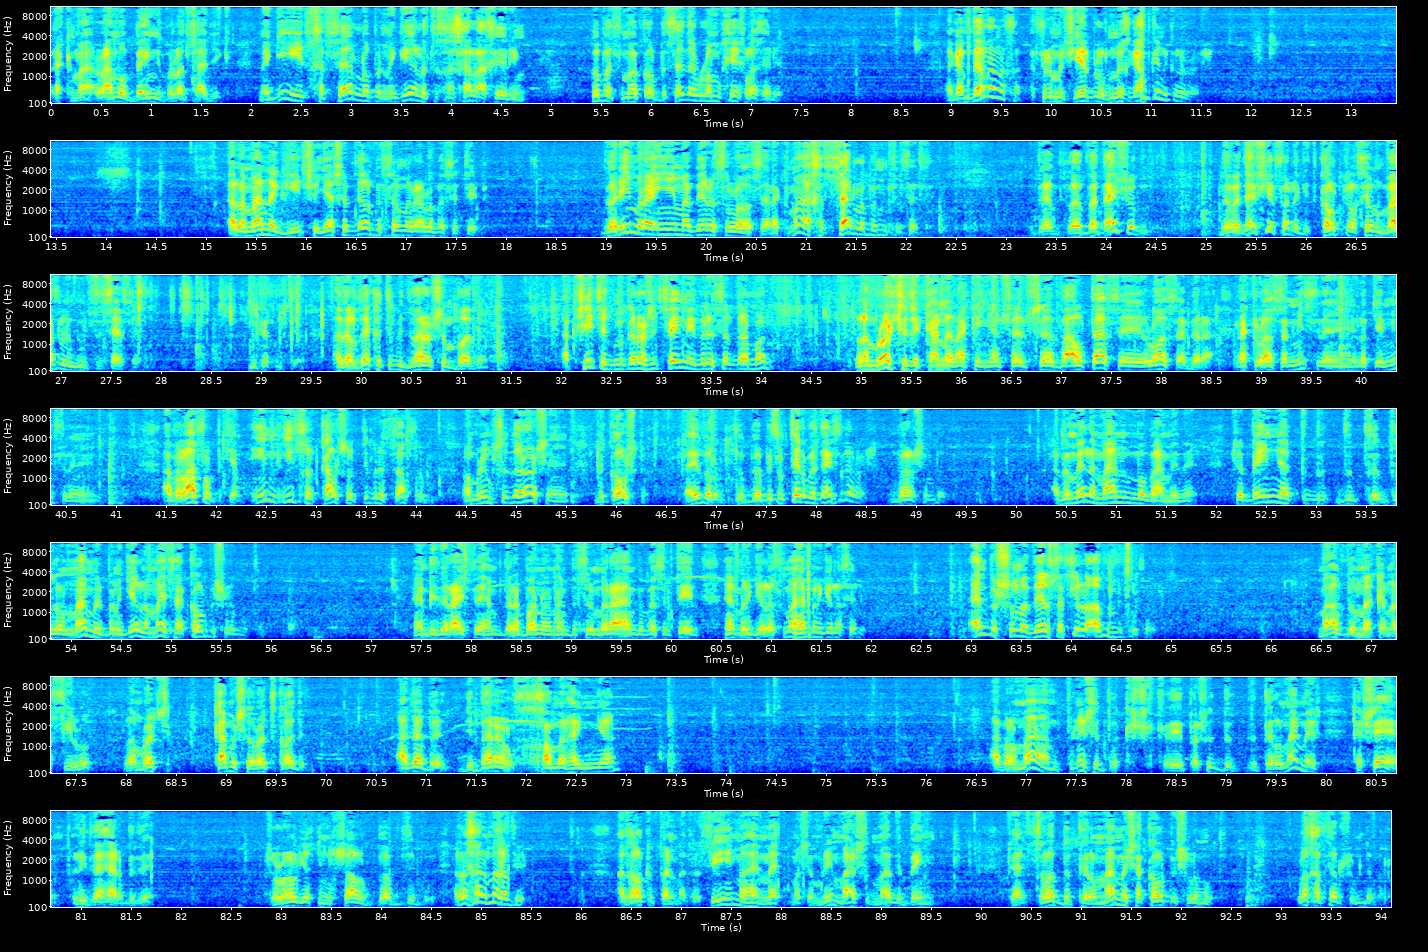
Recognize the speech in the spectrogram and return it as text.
רק מה, למה בני ולא צדיק? נגיד, חסר לו בנגיע לתוכחה לאחרים. הוא בעצמו הכל בסדר, הוא לא מכריח לאחרים. גם זה לא נכון, אפילו מצייר בלחמך גם כן נקרא ראש. אלא מה נגיד שיש הבדל בסומר על הבסטיב. דברים רעים הווירוס לא עושה, רק מה, חסר לו במצוסס. בוודאי ש... בוודאי שאפשר להגיד, כל כלכם לנו במצוסס. אז על זה כתוב בדבר השם בודן. הפשיט את מגרושת פיימי ורסר דרבון. למרות שזה כאן רק עניין שבעלתה לא עשה עבירה, רק לא עשה מצווה, לא כמצווה. אבל אף על פי כן, אם יצר קל של טיברי ספרים, אומרים שזה ראש, מכל העבר, בסופטר ודאי שזה ראש, דבר השם בו. אבל מה מובן מזה? שבין ממש בנגיע למייס הכל בשלמות. הם בדרייסה, הם בדרבנון, הם בסלמרה, הם בבסטיב, הם בנגיע עצמו, הם בנגיע אחרים. אין בשום אברס אפילו אבן בקלטות. מה זה אומר כאן אפילו? למרות שכמה שורות קודם. אדרבה, דיבר על חומר העניין, אבל מה, מפני שפשוט בפרל ממש קשה להיזהר בזה, שלא להיות נכשל אומר אוויר. אז על כפן, אז לפי האמת, מה שאומרים, מה זה בין, שאצלו בפרל ממש הכל בשלמות. לא חסר שום דבר.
